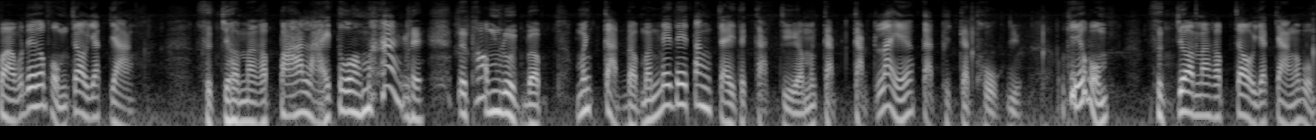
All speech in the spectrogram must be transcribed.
ฝากไว้ด้วยครับผมเจ้ายักษ์ยาง สุดยอดมากครับปลาหลายตัวมากเลย แต่ทำหลุดแบบมันกัดแบบมันไม่ได้ตั้งใจจะกัดเหยื่อมันกัดกัดไล่กัดผิดกัดถูกอยู่ โอเคครับผม สุดยอดมากครับเจ้ายักษ์ยางครับผม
